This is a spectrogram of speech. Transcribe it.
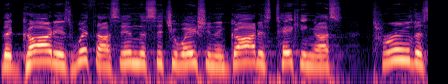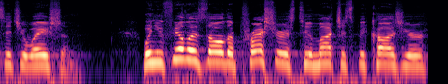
that God is with us in the situation and God is taking us through the situation. When you feel as though the pressure is too much, it's because you're,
